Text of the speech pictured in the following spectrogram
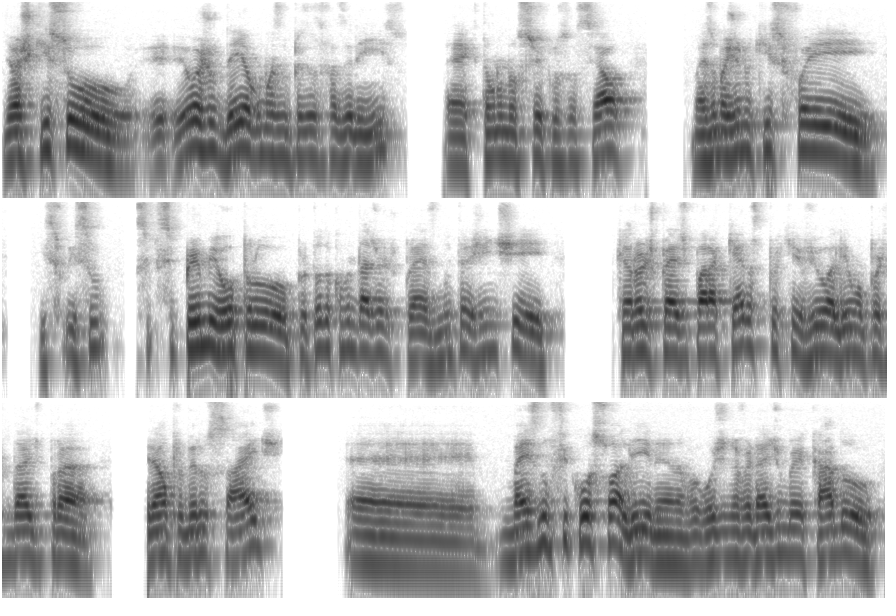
Eu acho que isso, eu ajudei algumas empresas a fazerem isso, é, que estão no meu círculo social, mas imagino que isso foi, isso, isso se permeou pelo, por toda a comunidade WordPress. Muita gente caiu no WordPress de paraquedas porque viu ali uma oportunidade para criar um primeiro site, é, mas não ficou só ali, né? Hoje, na verdade, o mercado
